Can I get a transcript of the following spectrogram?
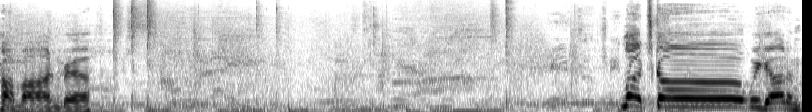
Come on, bro. Let's go! We got him.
